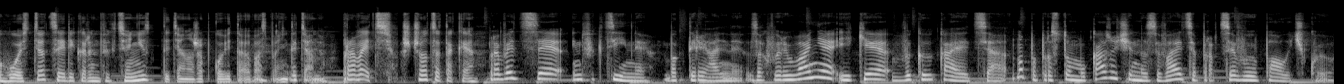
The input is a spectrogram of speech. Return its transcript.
Гостя це лікар-інфекціоніст Тетяна Жабко. Вітаю вас, пані. Тетяно. Правець, що це таке? Правець це інфекційне бактеріальне захворювання, яке викликається, ну по-простому кажучи, називається правцевою паличкою.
